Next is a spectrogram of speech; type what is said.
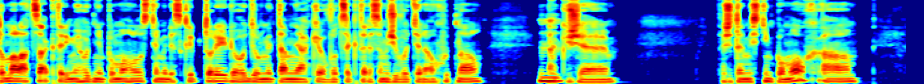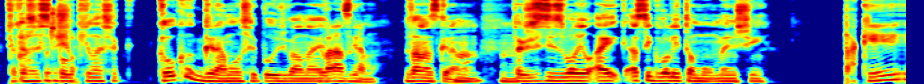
Toma Laca, který mi hodně pomohl s těmi deskriptory. Dohodil mi tam nějaké ovoce, které jsem v životě neochutnal. Mm. Takže, takže ten mi s tím pomohl. A tak pol kila, však koľko gramov si používal na jedno? 12 gramů. 12 gramov. Mm, mm. Takže si zvolil aj asi kvôli tomu menší. Taky,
